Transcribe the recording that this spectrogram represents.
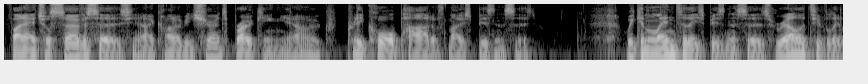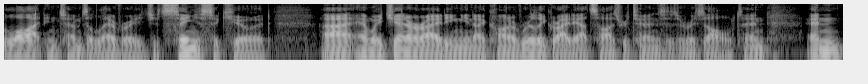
financial services, you know, kind of insurance broking, you know, a pretty core part of most businesses. We can lend to these businesses relatively light in terms of leverage. It's senior secured. Uh, and we're generating, you know, kind of really great outsized returns as a result. And and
